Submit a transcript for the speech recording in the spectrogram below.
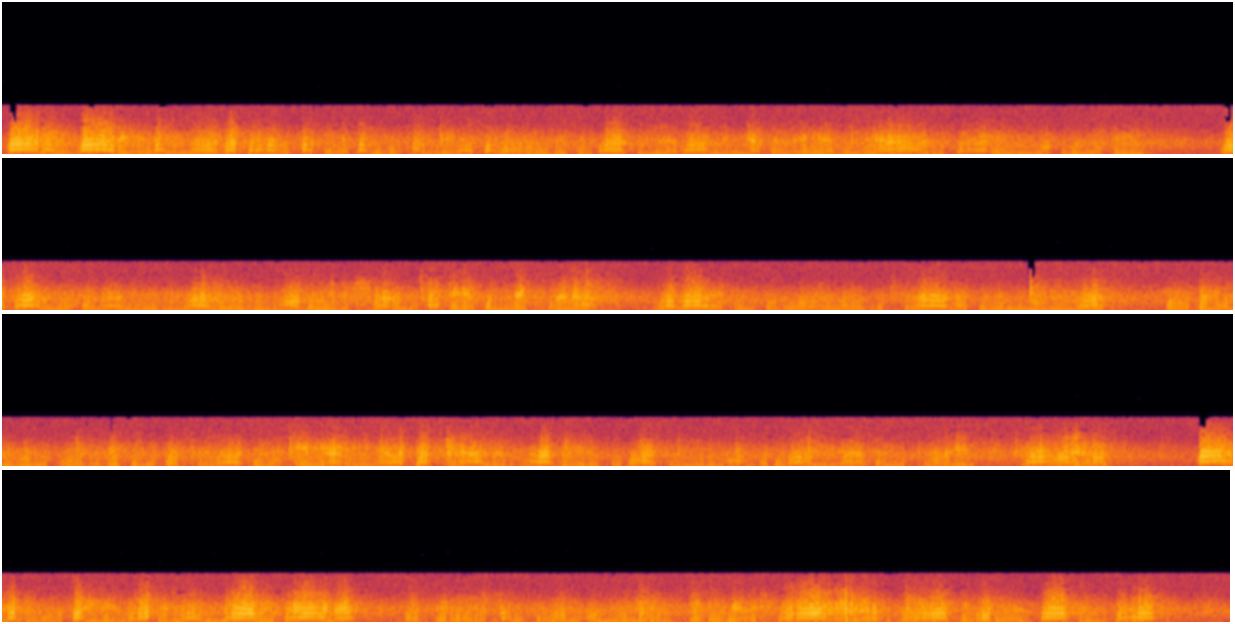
قال القاري لما ذكر الحقيقة بالحمد وصفه بصفات نظام يتميز بها عن سائر المخلوقين. وتعلق العلم بمعلوم عظيم الشأن حقيق بالثناء وغاية الخضوع والاستعانة بالمهمات خوطب المنصوب بتلك الصفات وقيل إياك يا من هذه صفات نعبد وإياك نستعين لا غيرك قال ابن القيم رحمه الله تعالى وسر الخلق والأمر ينصف بها الشرائع والثواب والعقاب انتهى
